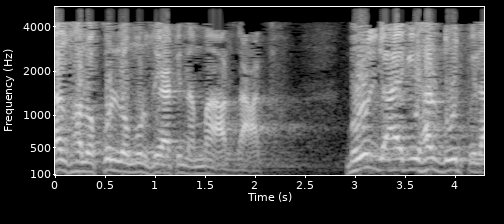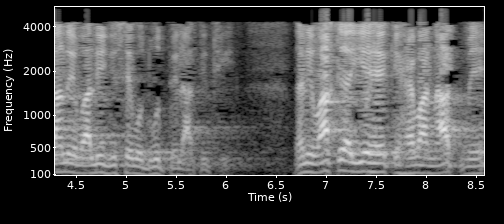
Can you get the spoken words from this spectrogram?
تزل و کل و مرزیات نما بھول جائے گی ہر دودھ پلانے والی جسے وہ دودھ پلاتی تھی. یعنی واقعہ یہ ہے کہ حیوانات میں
